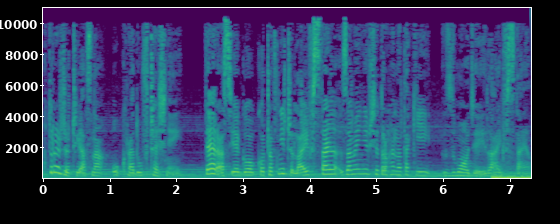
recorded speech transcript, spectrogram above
które rzecz jasna ukradł wcześniej. Teraz jego koczowniczy lifestyle zamienił się trochę na taki złodziej lifestyle.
